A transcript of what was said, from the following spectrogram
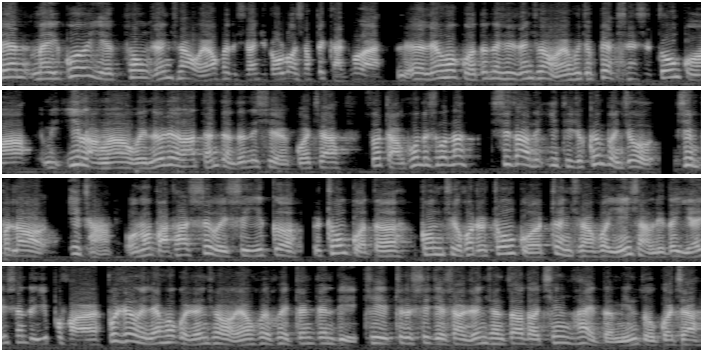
连美国也从人权委员会的选举中落选被赶出来，呃，联合国的那些人权委员会就变成是中国啊、伊朗啊、委内瑞拉等等的那些国家所掌控的时候，那西藏的议题就根本就进不到一场。我们把它视为是一个中国的工具，或者中国政权或影响力的延伸的一部分，而不认为联合国人权委员会会真正的替这个世界上人权遭到侵害的民族国家，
